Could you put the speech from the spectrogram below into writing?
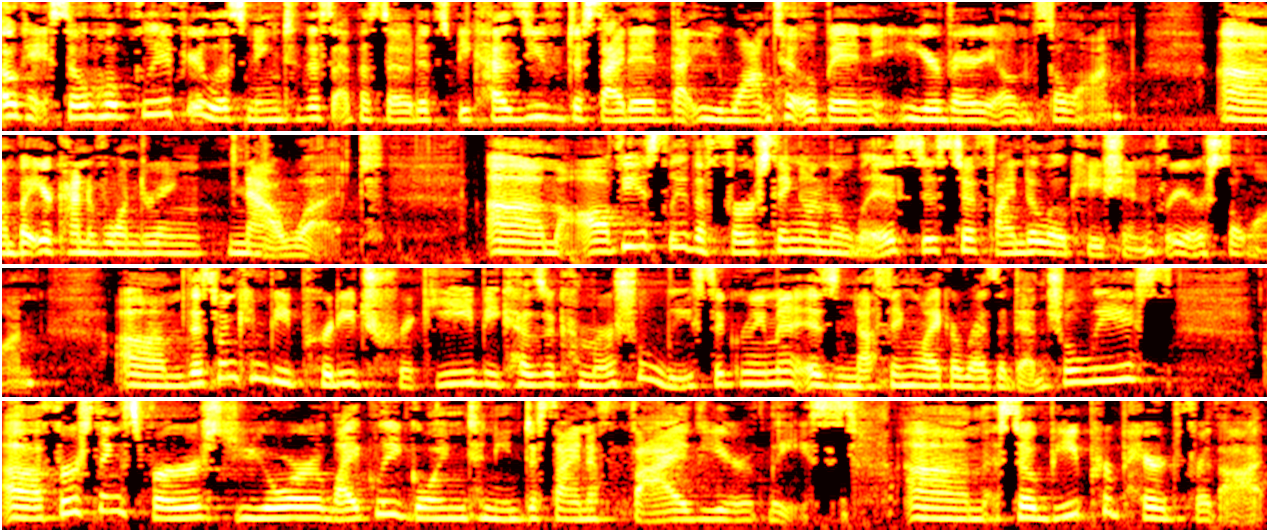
Okay, so hopefully, if you're listening to this episode, it's because you've decided that you want to open your very own salon, um, but you're kind of wondering now what. Um, obviously, the first thing on the list is to find a location for your salon. Um, this one can be pretty tricky because a commercial lease agreement is nothing like a residential lease. Uh, first things first, you're likely going to need to sign a five year lease. Um, so be prepared for that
